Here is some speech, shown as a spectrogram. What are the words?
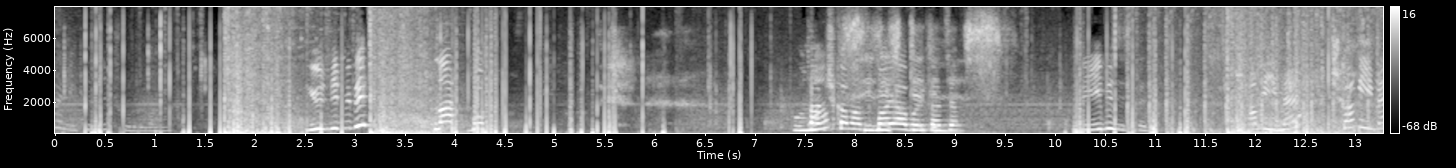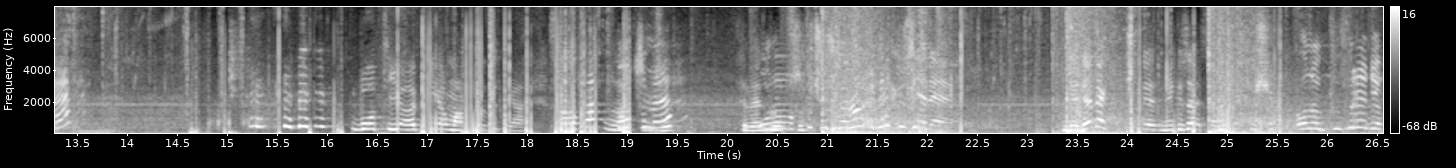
beni. Gözük vurdu bana. 121. Nar bot. Bunu Tam çıkamaz, bayağı barikat yap. istediniz. Neyi biz istedik? Çıkamayayım he? Çıkamayayım he? Bot ya kıyamam yazık ya. Salsak mı lan? Bot mu? Evet. Orospu çocukları ölmek üzere. Ne demek? İşte ne güzel sana geçmişim. Oğlum küfür ediyor.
